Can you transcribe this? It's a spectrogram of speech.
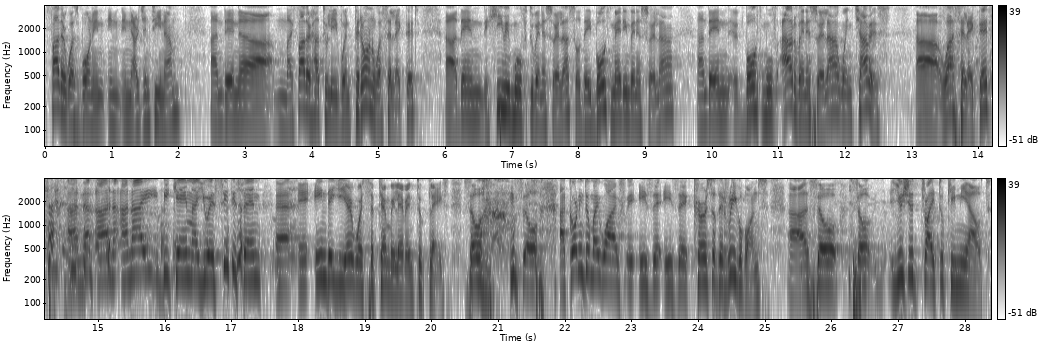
father was born in, in, in Argentina. And then uh, my father had to leave when Perón was elected. Uh, then he moved to Venezuela, so they both met in Venezuela. And then both moved out of Venezuela when Chavez uh, was elected, and, and, and I became a U.S. citizen uh, in the year where September 11 took place. So, so according to my wife, is a, is a curse of the Rigobons. Uh, so, so you should try to keep me out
